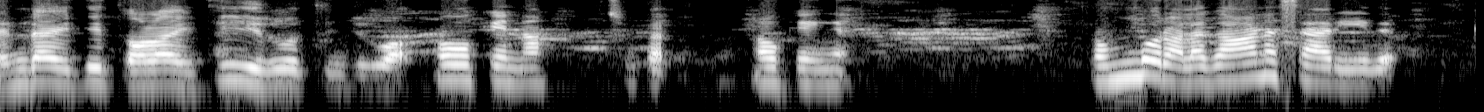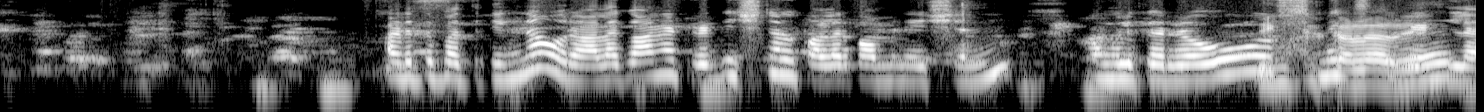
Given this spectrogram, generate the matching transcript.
ரெண்டாயிரத்தி தொள்ளாயிரத்தி இருபத்தஞ்சு ரூபா. ஓகேண்ணா. சூப்பர். ஓகேங்க. ரொம்ப ஒரு அழகான saree இது. அடுத்து பார்த்துட்டீங்கன்னா ஒரு அழகான ட்ரெடிஷ்னல் கலர் காம்பினேஷன் உங்களுக்கு ரோஸ் ஓகேங்க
